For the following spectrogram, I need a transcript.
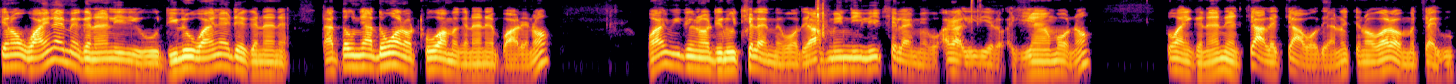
ကျွန်တော်ဝိုင်းလိုက်မဲ့ကနန်းလေးတွေကိုဒီလိုဝိုင်းလိုက်တဲ့ကနန်းနဲ့ဒါ3ည3ကတော့ထိုးရမယ်ကနန်းနဲ့ပါတယ်နော်ဝိုင်းပြီးတော့ဒီလိုချစ်လိုက်မယ်ပေါ့ဗျာမင်းဒီလေးချစ်လိုက်မယ်ပေါ့အဲ့ဒါလေးတွေကတော့အရန်ပေါ့နော်တော့ရင်ကနန်းနဲ့ကြလဲကြပေါ့ဗျာနော်ကျွန်တော်ကတော့မကြိုက်ဘူး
